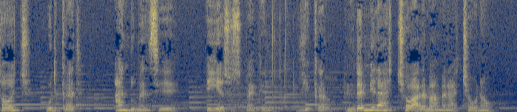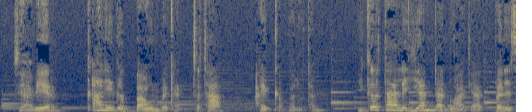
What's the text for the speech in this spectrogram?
ሰዎች ውድቀት አንዱ መንስኤ ኢየሱስ በግል ይቅር እንደሚላቸው አለማመናቸው ነው። እግዚአብሔር ቃል የገባውን በቀጥታ አይቀበሉትም። ይቅርታ ለእያንዳንዱ ኃጢአት በነፃ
